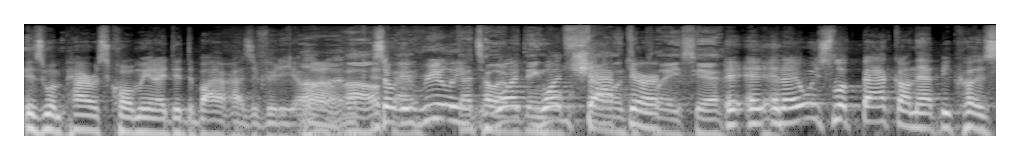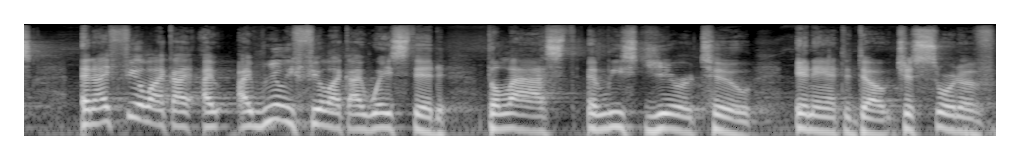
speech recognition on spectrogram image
is when Paris called me and I did the Biohazard video. Oh, So okay. it really That's how one, one all fell into chapter place, yeah. and, and- and I always look back on that because and I feel like I, I, I really feel like I wasted the last at least year or two in Antidote just sort of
